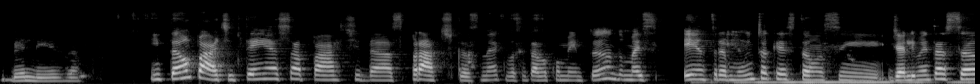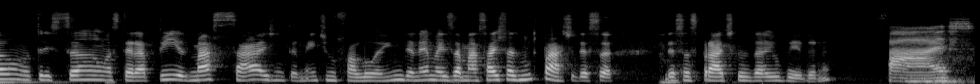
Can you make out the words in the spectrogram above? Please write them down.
Beleza. Então, Paty, tem essa parte das práticas, né, que você estava comentando, mas entra muito a questão assim de alimentação, nutrição, as terapias, massagem também, a gente não falou ainda, né? Mas a massagem faz muito parte dessa, dessas práticas da Ayurveda, né? Faz,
